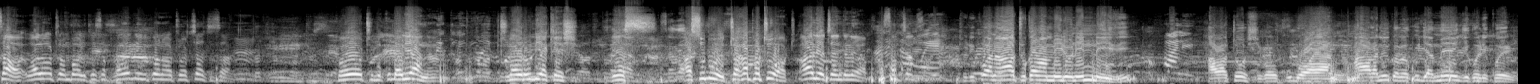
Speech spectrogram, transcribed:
sawa, wale watu ambao walikosa parade ilikuwa na watu wachache sana. Kwa hiyo tumekubaliana tunairudia kesho. Yes, asubuhi tutakapotua tu. hali itaendelea hapo. Asante. Tulikuwa na watu kama milioni nne hivi pale hawatoshi kwa ukubwa wa Yanga. Malalamiko yamekuja mengi kweli kweli.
